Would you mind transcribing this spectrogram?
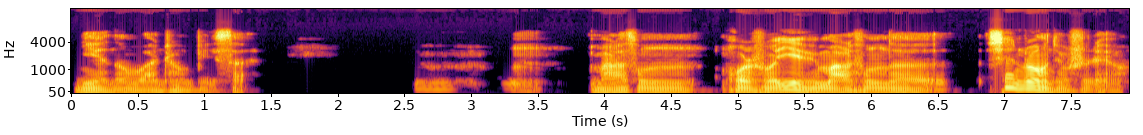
你也能完成比赛。嗯嗯，马拉松或者说业余马拉松的现状就是这样。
